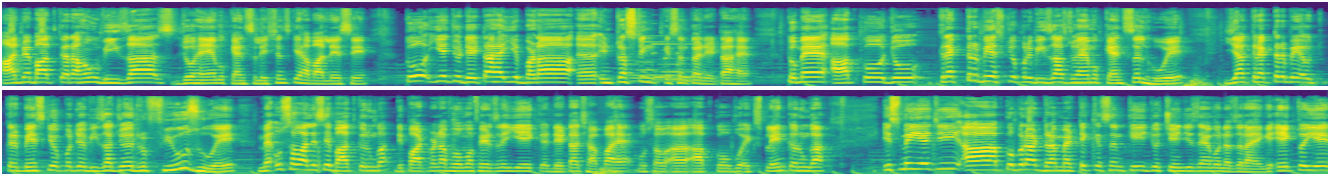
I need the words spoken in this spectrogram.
آج میں بات کر رہا ہوں ویزاز جو ہیں وہ کینسلیشنز کے حوالے سے۔ تو یہ جو ڈیٹا ہے یہ بڑا انٹرسٹنگ قسم کا ڈیٹا ہے۔ تو میں آپ کو جو کریکٹر بیس کے اوپر ویزاز جو ہیں وہ کینسل ہوئے یا کریکٹر بیس کے اوپر جو ویزا جو ہے ریفیوز ہوئے، میں اس حوالے سے بات کروں گا۔ ڈپارٹمنٹ آف ہوم افیئرز نے یہ ایک ڈیٹا چھاپا ہے آپ کو وہ ایکسپلین کروں گا۔ اس میں یہ جی آپ کو بڑا ڈرامیٹک قسم کی جو چینجز ہیں وہ نظر آئیں گے۔ ایک تو یہ،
